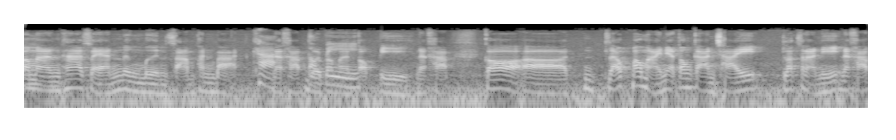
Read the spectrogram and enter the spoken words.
ประมาณ 513,000 บาทค่ะนะครับต่อโดยประมาณปีต่อปีนะครับ ก็อ่าแล้วเป้าหมายเนี่ยต้องการใช้ลักษณะนี้นะครับ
